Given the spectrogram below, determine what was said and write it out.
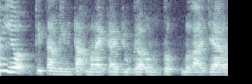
ayo kita minta mereka juga untuk belajar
